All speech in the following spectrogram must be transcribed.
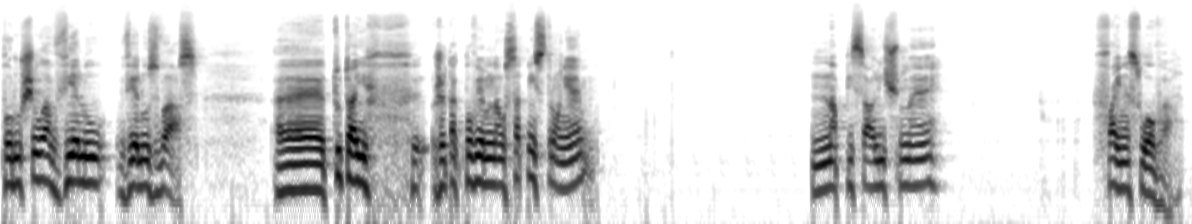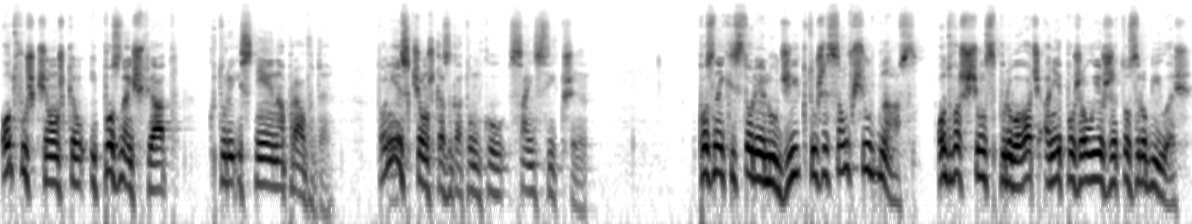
poruszyła wielu, wielu z Was. E, tutaj, że tak powiem, na ostatniej stronie napisaliśmy fajne słowa. Otwórz książkę i poznaj świat, który istnieje naprawdę. To nie jest książka z gatunku science fiction. Poznaj historię ludzi, którzy są wśród nas. Odważ się spróbować, a nie pożałujesz, że to zrobiłeś.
